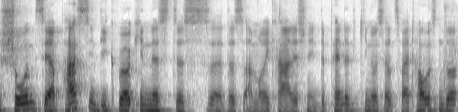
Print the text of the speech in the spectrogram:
schon sehr passt in die Quirkiness des, äh, des amerikanischen Independent-Kinos der 2000er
